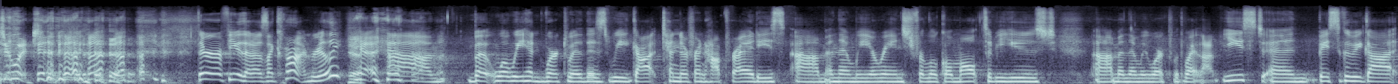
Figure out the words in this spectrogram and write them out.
Do it. there are a few that I was like, come on, really? yeah. um, but what we had worked with is we got 10 different hop varieties um, and then we arranged for local malt to be used um, and then we worked with white lab yeast and basically we got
